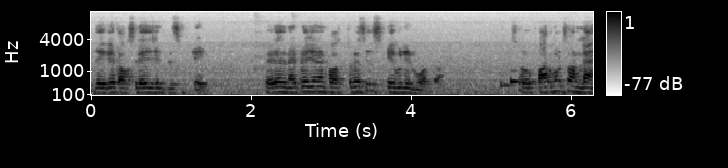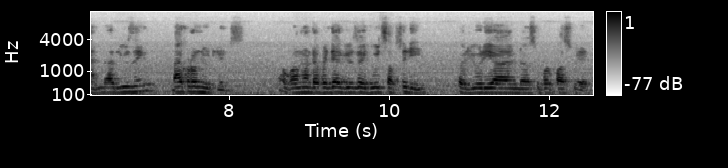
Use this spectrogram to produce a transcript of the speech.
they get oxidized and precipitate. Whereas nitrogen and phosphorus is stable in water. So farmers on land are using macronutrients. The government of India gives a huge subsidy for urea and uh, superphosphate.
